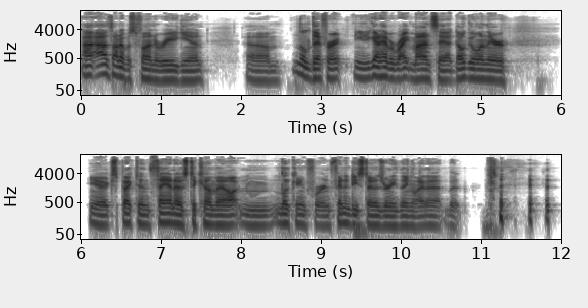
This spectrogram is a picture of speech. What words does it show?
I, I thought it was fun to read again. Um, a little different. You, know, you got to have a right mindset. Don't go in there, you know, expecting Thanos to come out and looking for Infinity Stones or anything like that. But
